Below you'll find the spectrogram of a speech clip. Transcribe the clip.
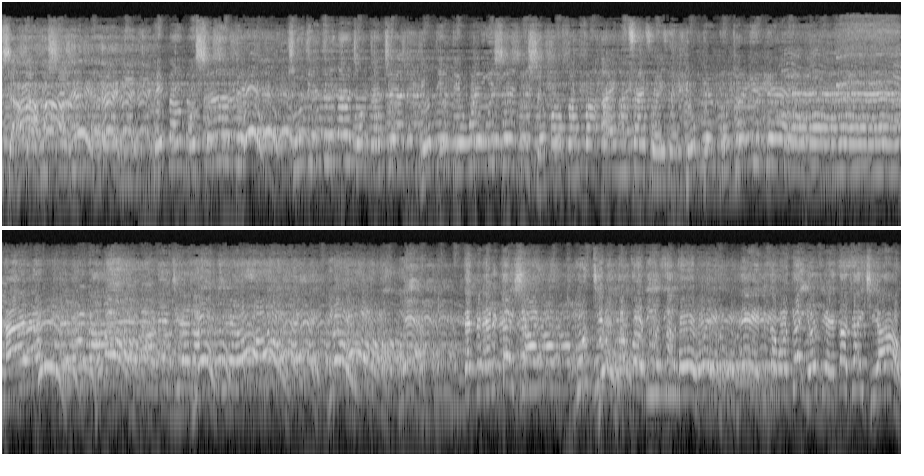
想要无时无刻爱你，陪伴我身边。初天的那种感觉有点点危险，什么方法爱你才会永远不来，好不好？有有有，耶！特别给你介绍，我今年不过二十五岁，哎，二十五加油姐，大家一起啊。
